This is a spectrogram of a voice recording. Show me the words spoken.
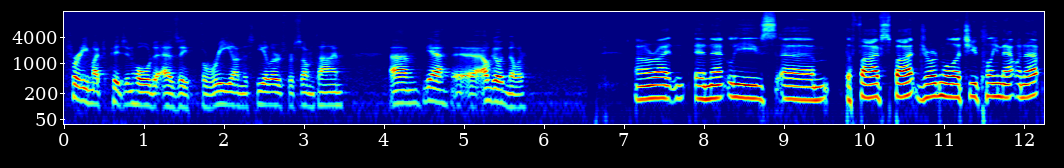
pretty much pigeonholed as a three on the Steelers for some time. Um, yeah, eh, I'll go with Miller. All right, and that leaves um, the five spot. Jordan will let you clean that one up.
